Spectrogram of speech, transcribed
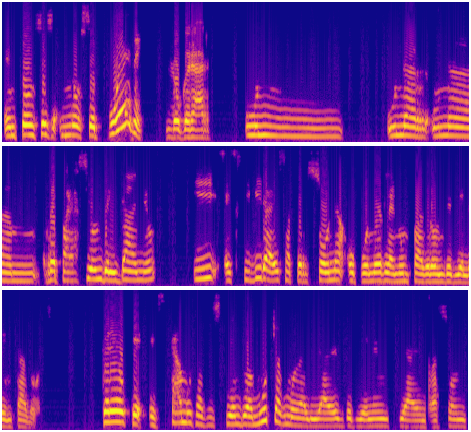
entonces no se puede lograr un, una, mm, reparación del daño y exhibir a esa persona o ponerla en un padrón de violentadores. Creo que estamos asistiendo a muchas modalidades de violencia en razón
